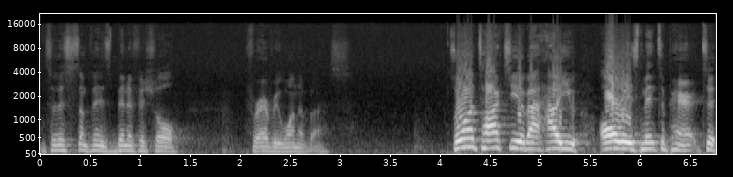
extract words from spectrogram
And so this is something that's beneficial for every one of us. So I want to talk to you about how you always meant to parent, to,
